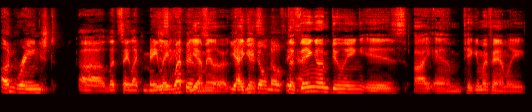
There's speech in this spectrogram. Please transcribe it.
unranged, uh, let's say like melee weapons. yeah melee weapons. Yeah, I you guess don't know if they. the have thing i'm doing is i am taking my family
